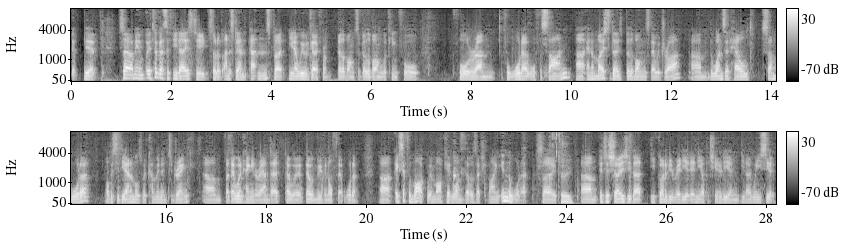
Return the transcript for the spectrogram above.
Yep. Yeah. So, I mean, it took us a few days to sort of understand the patterns, but, you know, we would go from Billabong to Billabong looking for for um, for water or for sign. Uh, and on most of those Billabongs, they were dry. Um, the ones that held some water, obviously the animals were coming in to drink, um, but they weren't hanging around that. They were they were moving off that water, uh, except for Mark, where Mark had one that was actually lying in the water. So um, it just shows you that you've got to be ready at any opportunity, and you know when you see it,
